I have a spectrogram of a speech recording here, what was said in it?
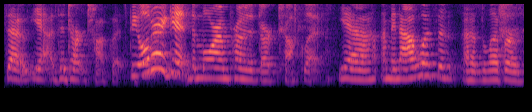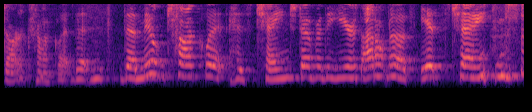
So yeah, the dark chocolate. The older I get, the more I'm prone to dark chocolate. Yeah, I mean, I wasn't a lover of dark chocolate, but the milk chocolate has changed over the years. I don't know if it's changed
